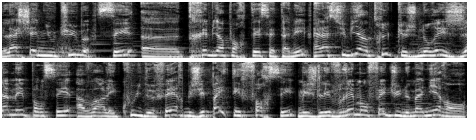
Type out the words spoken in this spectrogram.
La chaîne YouTube s'est euh, très bien portée cette année. Elle a subi un truc que je n'aurais jamais pensé avoir les couilles de faire. J'ai pas été forcé, mais je l'ai vraiment fait d'une manière en,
